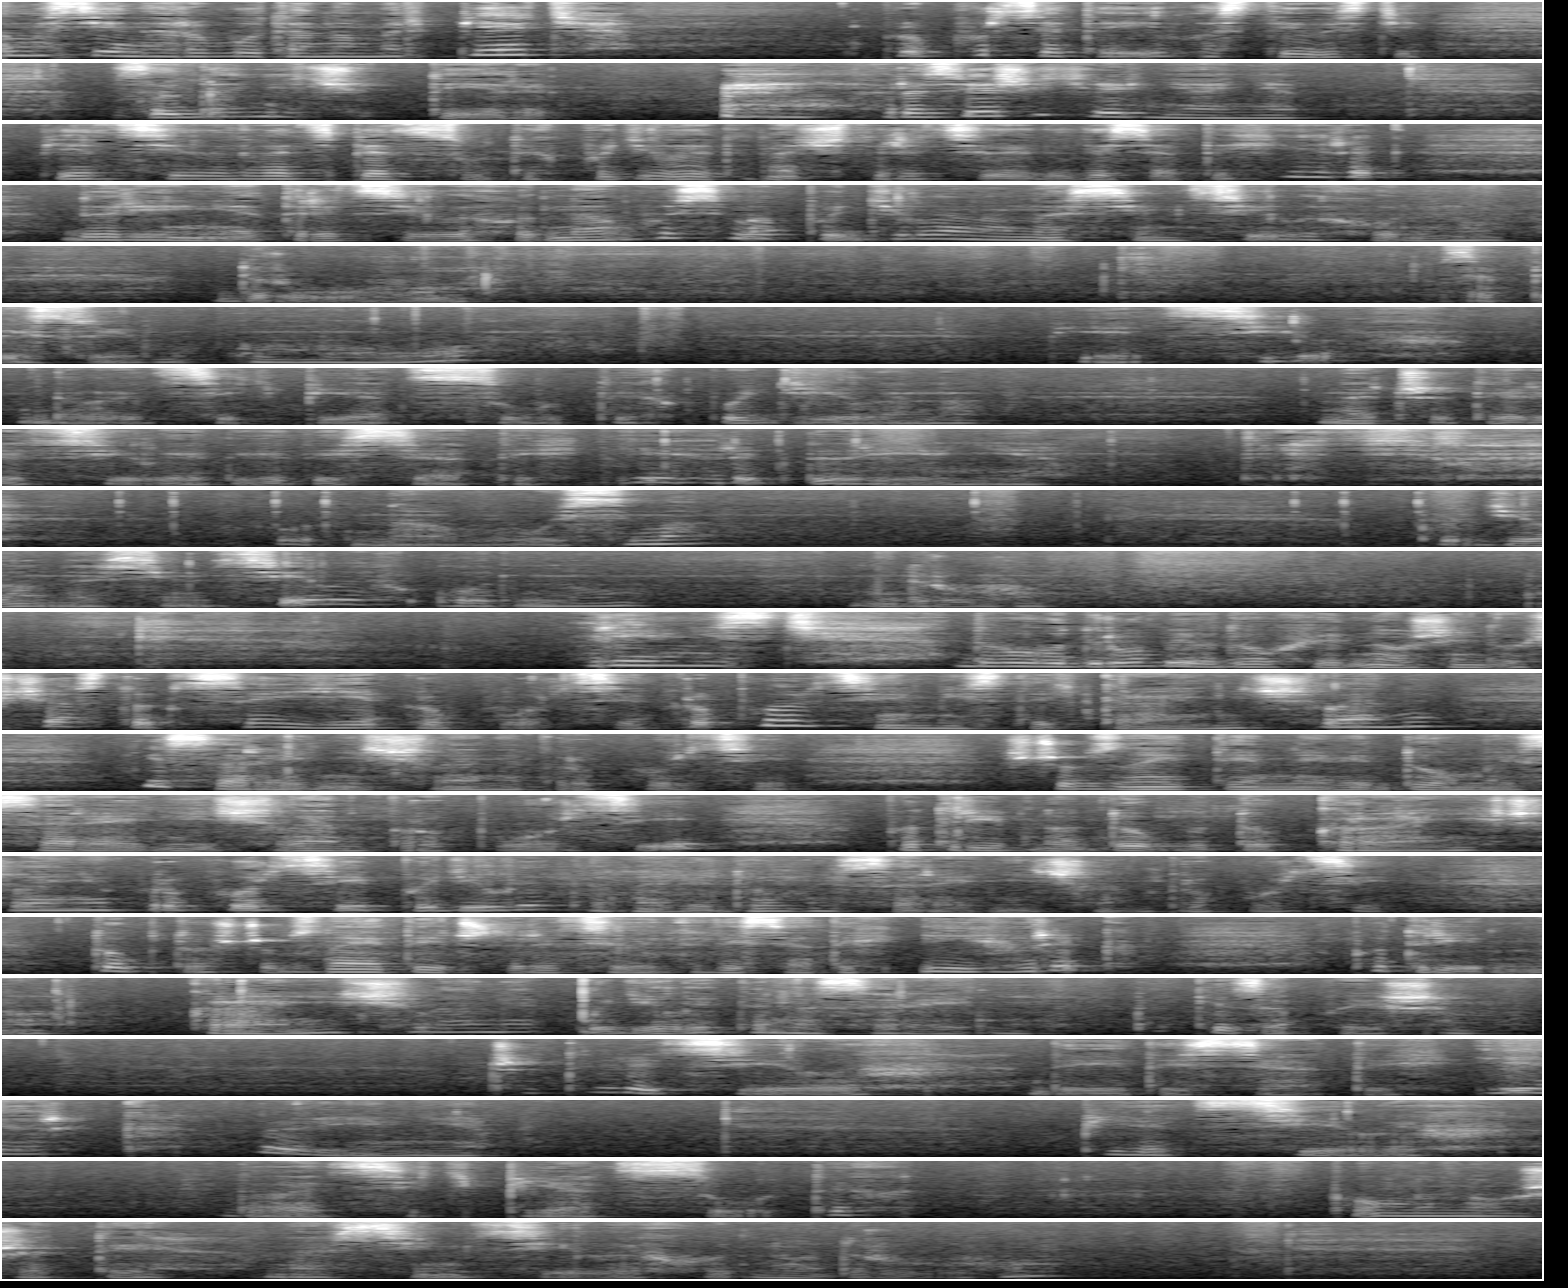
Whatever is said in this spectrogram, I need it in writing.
Самостійна робота номер 5 Пропорція та її властивості. Завдання 4. Розв'яжіть рівняння 5,25 поділити на 4,2 y дорівнює 3,1 поділено на 7,1. Записуємо умову. 5,25 поділено на 4,2 y дорівнює 3,1 восьма поділено на 7,1 другу. Рівність двох дробів, двох відношень, двох часток це є пропорція. Пропорція містить крайні члени і середні члени пропорції. Щоб знайти невідомий середній член пропорції, потрібно добуток крайніх членів пропорції поділити на відомий середній член пропорції. Тобто, щоб знайти 4,2 y, потрібно крайні члени поділити на середні. Так і запишемо. 4,2 y дорівнює 5,25 помножити на 7,1 другу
